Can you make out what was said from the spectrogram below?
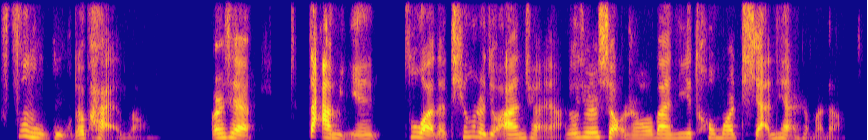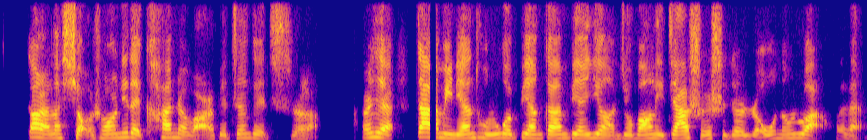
复古的牌子，而且大米。做的听着就安全呀，尤其是小时候，万一偷摸舔舔什么的。当然了，小时候你得看着玩，别真给吃了。而且大米粘土如果变干变硬，你就往里加水使劲揉，能软回来。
